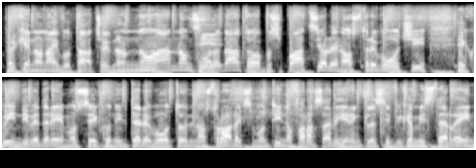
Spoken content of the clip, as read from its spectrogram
perché non hai votato, cioè non, non hanno ancora Sì. dato spazio alle nostre voci e quindi vedremo se con il televoto il nostro Alex Montino farà salire in classifica Mr. Rain.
